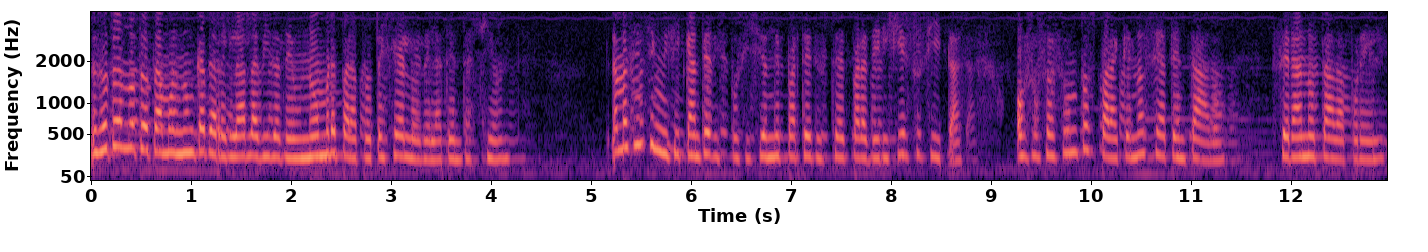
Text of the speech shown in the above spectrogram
Nosotros no tratamos nunca de arreglar la vida de un hombre para protegerlo de la tentación. La más insignificante disposición de parte de usted para dirigir sus citas o sus asuntos para que no sea tentado será notada por él.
